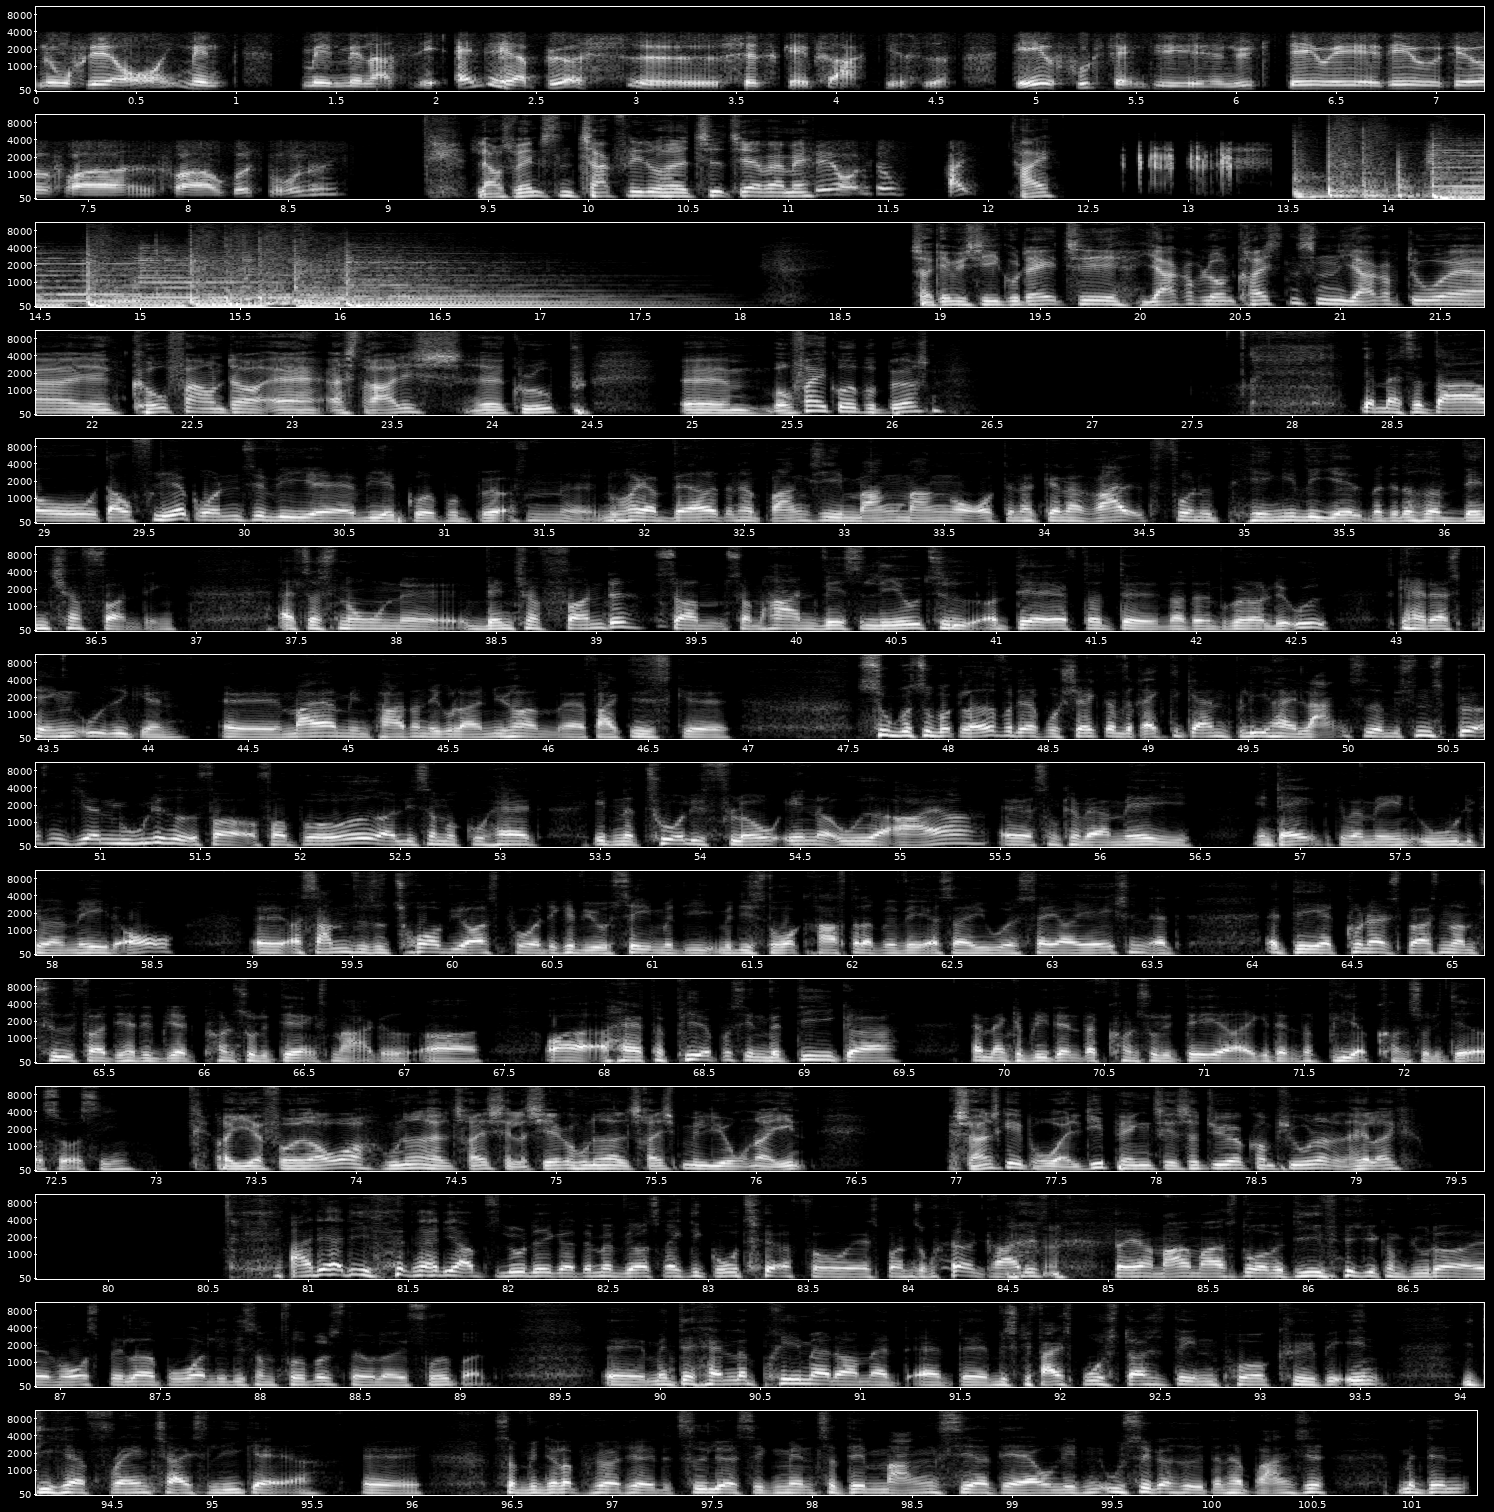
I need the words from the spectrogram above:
nogle flere år, ikke? men men, men altså, alt det her børsselskabsagtige øh, osv., det er jo fuldstændig øh, nyt. Det er jo, det er jo, det er jo fra, fra august måned. Ikke? Lars Vensen, tak fordi du havde tid til at være med. Det er ordentligt. Hej. Hej. Så kan vi sige goddag til Jakob Lund Christensen. Jakob, du er øh, co-founder af Astralis Group. Hvorfor er I gået på børsen? Jamen altså, der er, jo, der er jo flere grunde til, at vi, øh, vi er gået på børsen. Øh, nu har jeg været i den her branche i mange, mange år. Den har generelt fundet penge ved hjælp af det, der hedder venture funding. Altså sådan nogle øh, venture venturefonde, som, som har en vis levetid, og derefter, det, når den begynder at løbe ud, skal have deres penge ud igen. Øh, mig og min partner Nikolaj Nyholm er faktisk øh, super, super glade for det her projekt, og vil rigtig gerne blive her i lang tid. Og vi synes, børsen giver en mulighed for, for både at, ligesom at kunne have et, et naturligt flow ind og ud af ejere, øh, som kan være med i en dag, det kan være med en uge, det kan være med et år. Øh, og samtidig så tror vi også på, og det kan vi jo se med de, med de store kræfter, der bevæger sig i USA og i Asien, at, at det er kun er et spørgsmål om tid, for at det her det bliver et konsolideringsmarked. Og, og at have papir på sin værdi gør, at man kan blive den, der konsoliderer, og ikke den, der bliver konsolideret, så at sige. Og I har fået over 150 eller cirka 150 millioner ind. Sådan skal I bruge alle de penge til, så dyre computer der heller ikke. Nej, det er, de, det er de absolut ikke, og dem er vi også rigtig gode til at få øh, sponsoreret gratis. Der er meget, meget stor værdi, hvilke computer øh, vores spillere bruger, lige ligesom fodboldstøvler i fodbold. Øh, men det handler primært om, at, at vi skal faktisk bruge størstedelen på at købe ind i de her franchise-ligaer, som vi netop hørte her i det tidligere segment. Så det mange siger, det er jo lidt en usikkerhed i den her branche. Men den,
